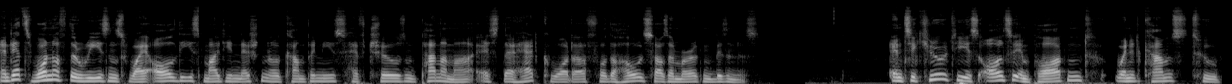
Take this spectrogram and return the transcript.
And that's one of the reasons why all these multinational companies have chosen Panama as their headquarters for the whole South American business. And security is also important when it comes to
